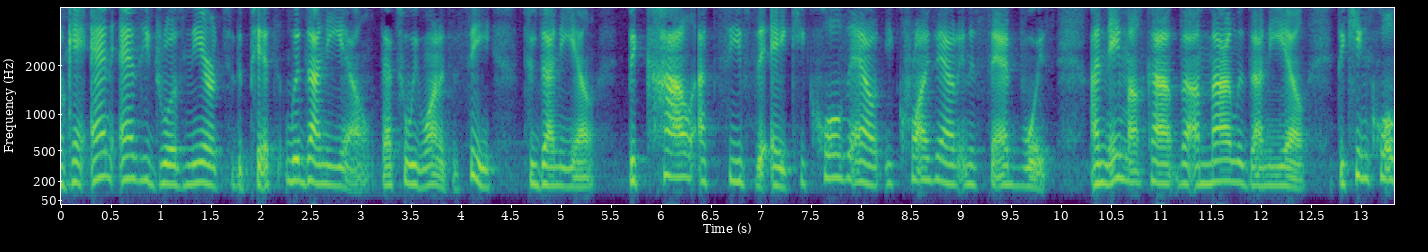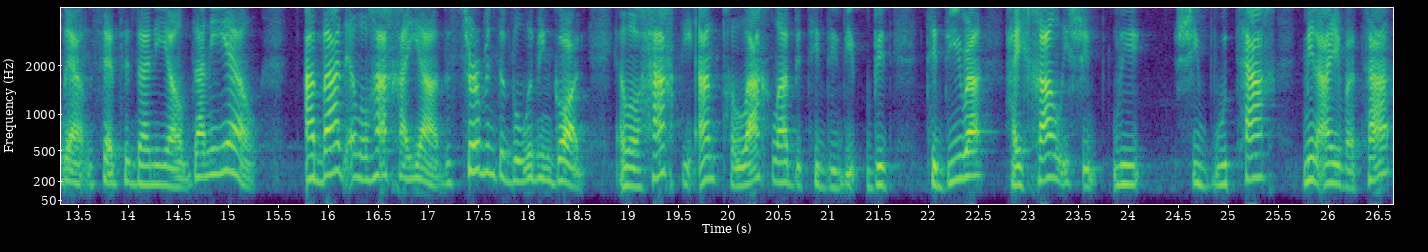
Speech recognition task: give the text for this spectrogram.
Okay, and as he draws near to the pit, Daniel, that's who we wanted to see, to Daniel, Bikal atziv ze'ek. He calls out, he cries out in a sad voice. Ane malka Daniel. The king called out and said to Daniel, Daniel, Avad Elohach Chaya, the servant of the living God. Elohach di'an palach la b'tidira haichal shibutach min ayivata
